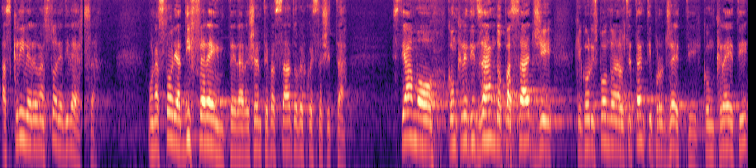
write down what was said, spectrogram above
a scrivere una storia diversa, una storia differente dal recente passato per questa città. Stiamo concretizzando passaggi che corrispondono ad altrettanti progetti concreti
